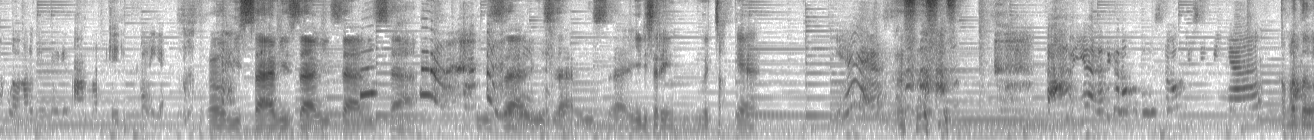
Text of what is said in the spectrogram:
aku gak kayak amat kayak gitu kali ya Oh bisa bisa bisa bisa bisa bisa bisa. Jadi sering ngecek ya. yes keahlian nanti kan aku tulis dong di CV-nya Apa tuh?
